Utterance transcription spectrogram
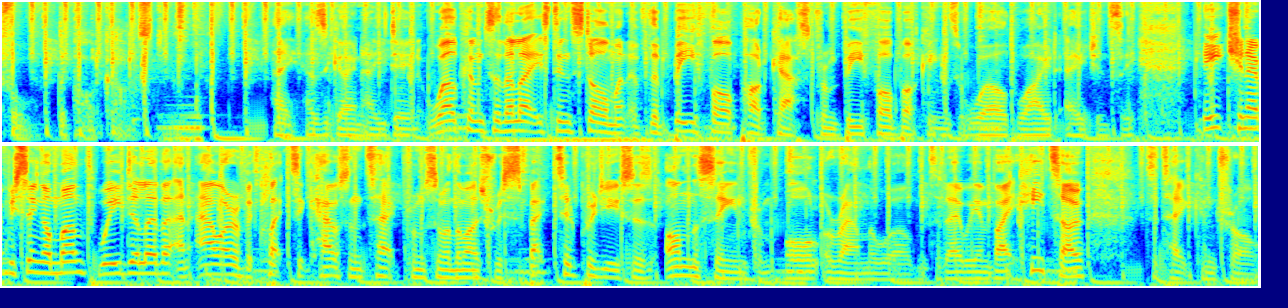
B4, the podcast. How's it going? How you doing? Welcome to the latest instalment of the B4 podcast from B4 Bookings Worldwide Agency. Each and every single month, we deliver an hour of eclectic house and tech from some of the most respected producers on the scene from all around the world. And today we invite Hito to take control.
